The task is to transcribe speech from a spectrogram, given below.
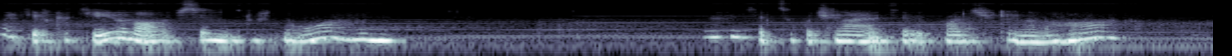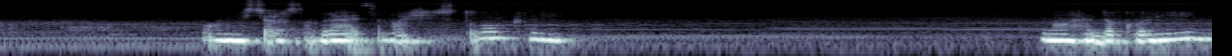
Не тільки тіло, але всі внутрішні органи. Уявіть, як це починається від пальчиків на ногах. Повністю розслабляються ваші ступні, Ноги до колін.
